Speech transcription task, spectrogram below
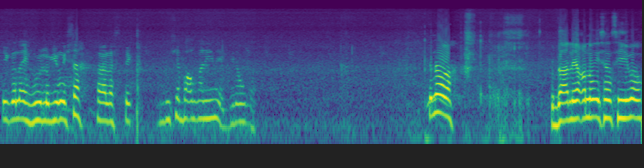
Hindi ko naihulog yung isa. Plastic. Hindi siya baong kanina eh, ginaw ko. Ano? Nadali ako ng isang simaw.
